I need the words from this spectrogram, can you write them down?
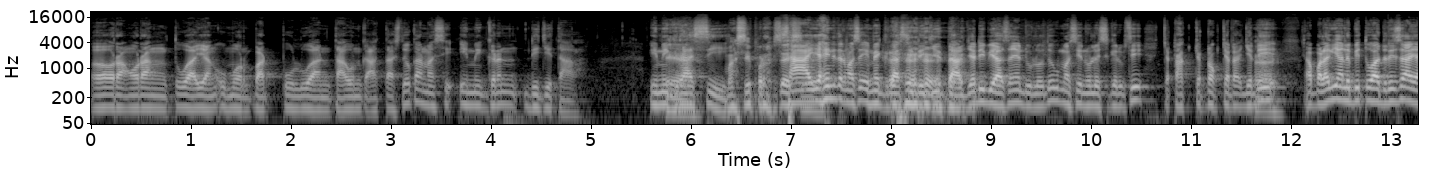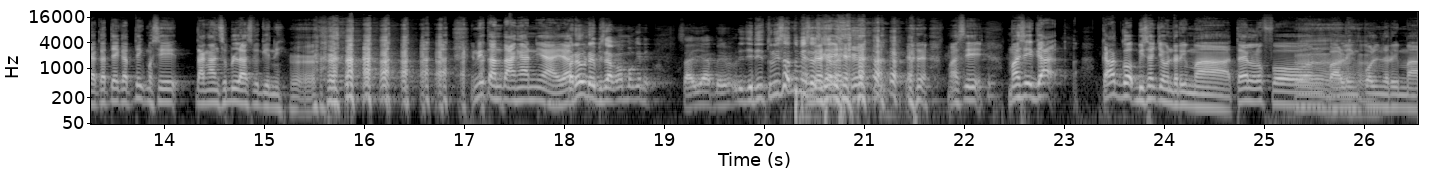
orang-orang tua yang umur 40-an tahun ke atas itu kan masih imigran digital. Imigrasi. Iya, masih proses Saya ya. ini termasuk imigrasi digital. Jadi biasanya dulu tuh masih nulis skripsi cetak cetok cetak. Jadi apalagi yang lebih tua dari saya ketik-ketik masih tangan sebelas begini. ini tantangannya ya. Padahal udah bisa ngomong gini. Saya udah jadi tulisan tuh bisa sekarang. masih masih gak kagok bisa cuma nerima telepon, paling paling nerima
